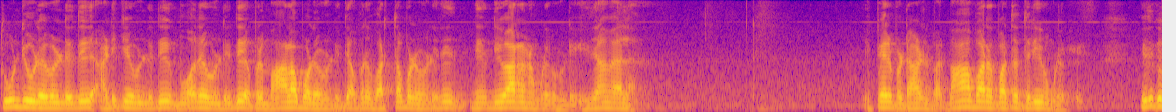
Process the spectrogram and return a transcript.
தூண்டி விட வேண்டியது அடிக்க வேண்டியது மோத வேண்டியது அப்புறம் மாலை போட வேண்டியது அப்புறம் வருத்தப்பட வேண்டியது நி நிவாரணம் கொடுக்க வேண்டியது இதுதான் வேலை. இப்பேற்பட்ட ஆள் மகாபாரத பார்த்தா தெரியும் உங்களுக்கு. இதுக்கு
